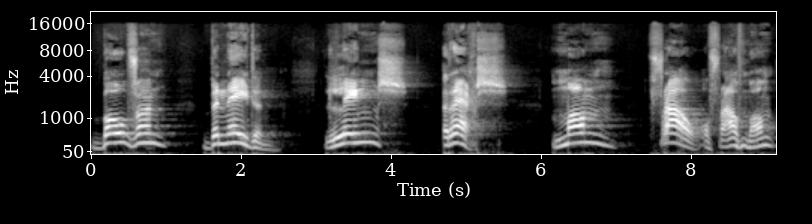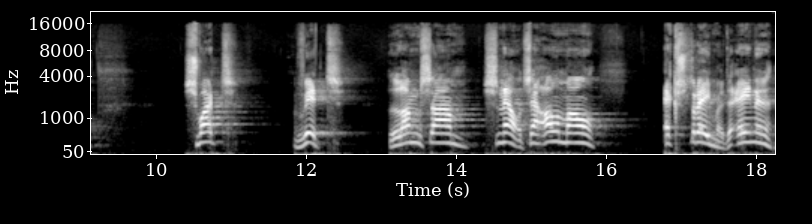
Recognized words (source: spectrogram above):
Boven, beneden. Links, rechts. Man, vrouw of vrouw, man. Zwart, wit. Langzaam, snel. Het zijn allemaal extreme. De ene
